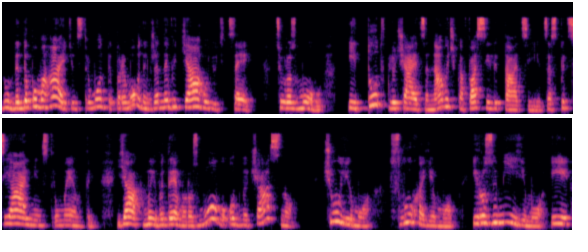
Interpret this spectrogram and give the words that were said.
ну, не допомагають інструменти перемовини, вже не витягують цей, цю розмову. І тут включається навичка фасилітації. Це спеціальні інструменти, як ми ведемо розмову одночасно, чуємо, слухаємо і розуміємо, і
